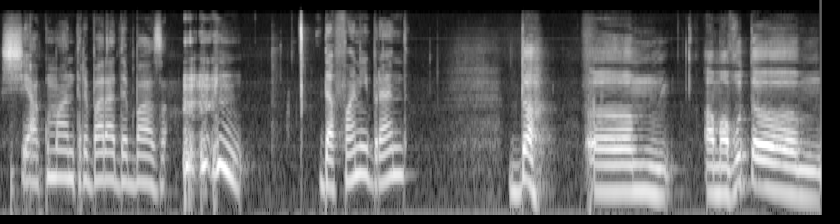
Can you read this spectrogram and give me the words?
Și acum întrebarea de bază. The Funny Brand? Da. Um, am avut uh,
